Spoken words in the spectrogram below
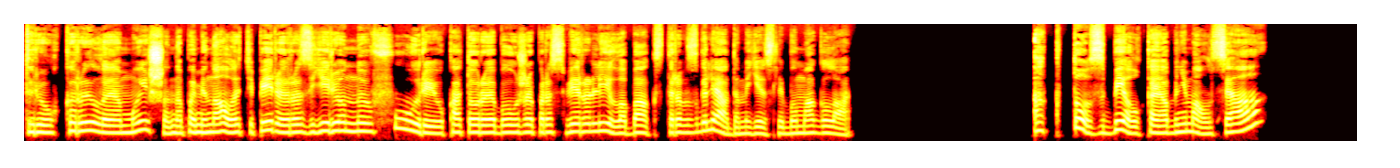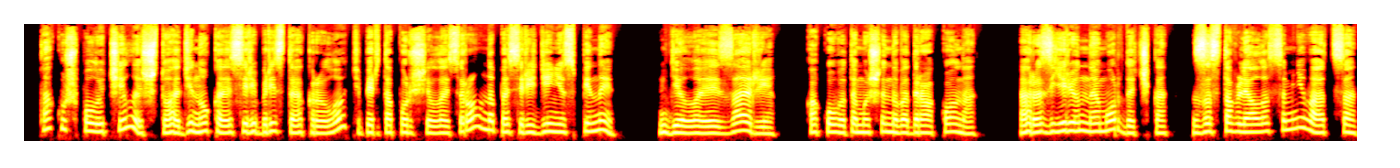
Трехкрылая мыша напоминала теперь разъяренную фурию, которая бы уже просверлила Бакстера взглядом, если бы могла. «А кто с белкой обнимался, а?» Так уж получилось, что одинокое серебристое крыло теперь топорщилось ровно посередине спины, делая из Ари какого-то мышиного дракона, а разъяренная мордочка заставляла сомневаться,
